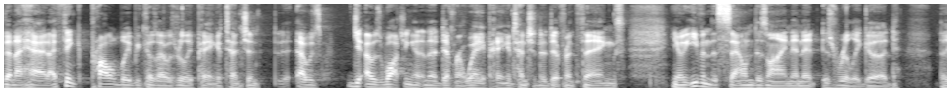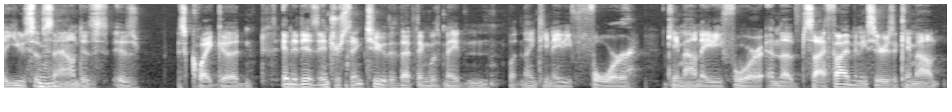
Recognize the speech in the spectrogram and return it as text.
than I had. I think probably because I was really paying attention. I was I was watching it in a different way, paying attention to different things. You know, even the sound design in it is really good. The use of sound is is is quite good, and it is interesting too that that thing was made in what 1984, came out in 84, and the sci-fi miniseries that came out.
